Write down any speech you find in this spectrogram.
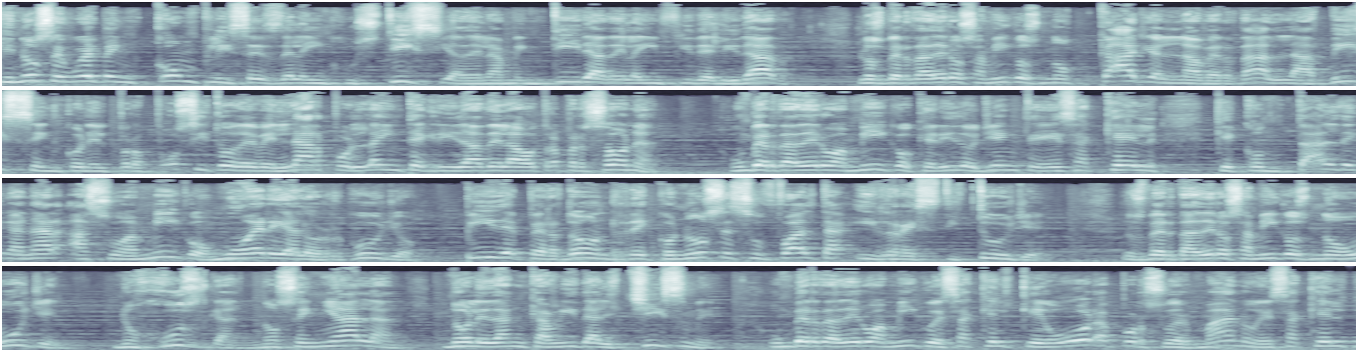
que no se vuelven cómplices de la injusticia, de la mentira, de la infidelidad. Los verdaderos amigos no callan la verdad, la dicen con el propósito de velar por la integridad de la otra persona. Un verdadero amigo, querido oyente, es aquel que con tal de ganar a su amigo muere al orgullo, pide perdón, reconoce su falta y restituye. Los verdaderos amigos no huyen, no juzgan, no señalan, no le dan cabida al chisme. Un verdadero amigo es aquel que ora por su hermano, es aquel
